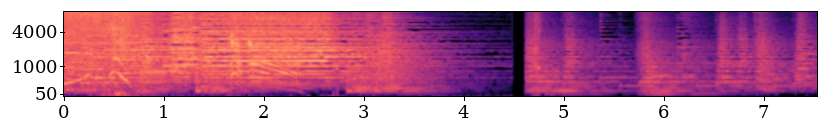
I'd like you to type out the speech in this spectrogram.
Uhum.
